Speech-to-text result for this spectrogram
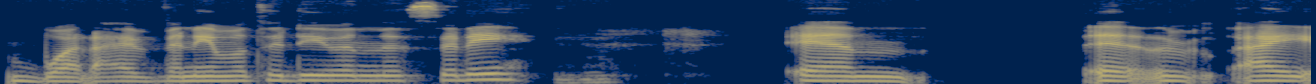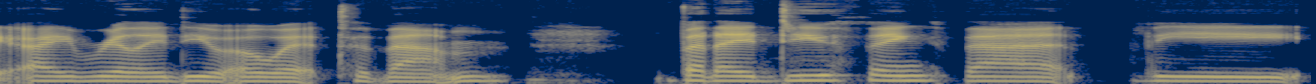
what I've been able to do in this city, Mhm. and it, I I really do owe it to them. But I do think that the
